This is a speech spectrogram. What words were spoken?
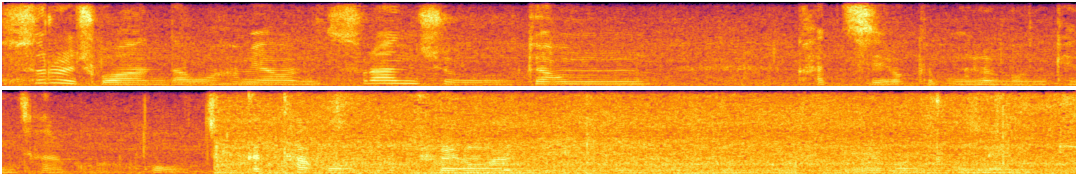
술을 좋아한다고 하면 술안주 겸 같이 이렇게 먹는 거는 괜찮을 것 같고 깨끗하고 조용한 일본 동네 느낌.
